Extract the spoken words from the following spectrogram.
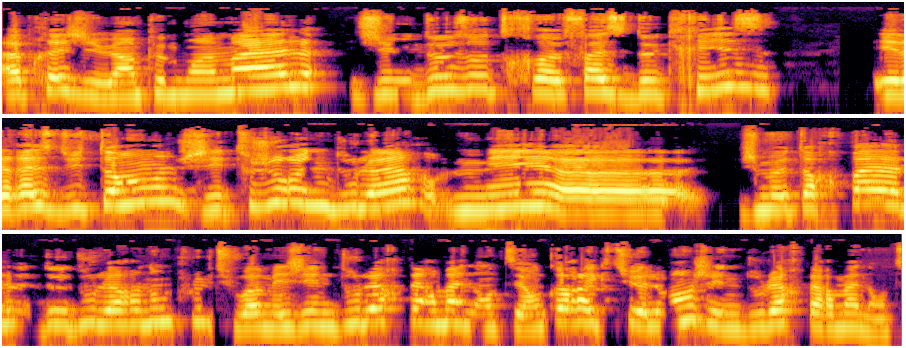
Après, j'ai eu un peu moins mal. J'ai eu deux autres phases de crise. Et le reste du temps, j'ai toujours une douleur, mais euh, je me tords pas de douleur non plus, tu vois. Mais j'ai une douleur permanente. Et encore actuellement, j'ai une douleur permanente.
